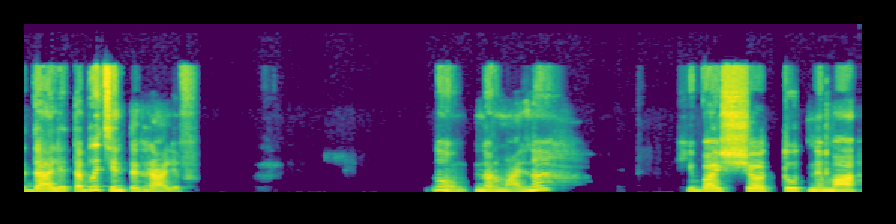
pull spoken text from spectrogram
Далі, таблиця інтегралів. Ну, нормально. Хіба що тут нема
